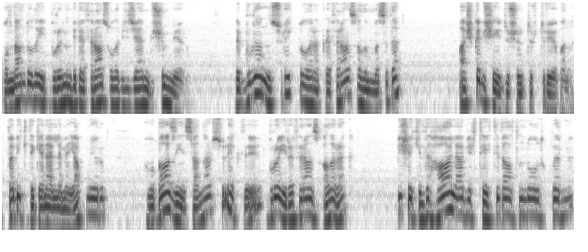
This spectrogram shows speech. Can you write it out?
Ondan dolayı buranın bir referans olabileceğini düşünmüyorum. Ve buranın sürekli olarak referans alınması da başka bir şey düşündürtüyor bana. Tabii ki de genelleme yapmıyorum. Ama bazı insanlar sürekli burayı referans alarak bir şekilde hala bir tehdit altında olduklarını,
